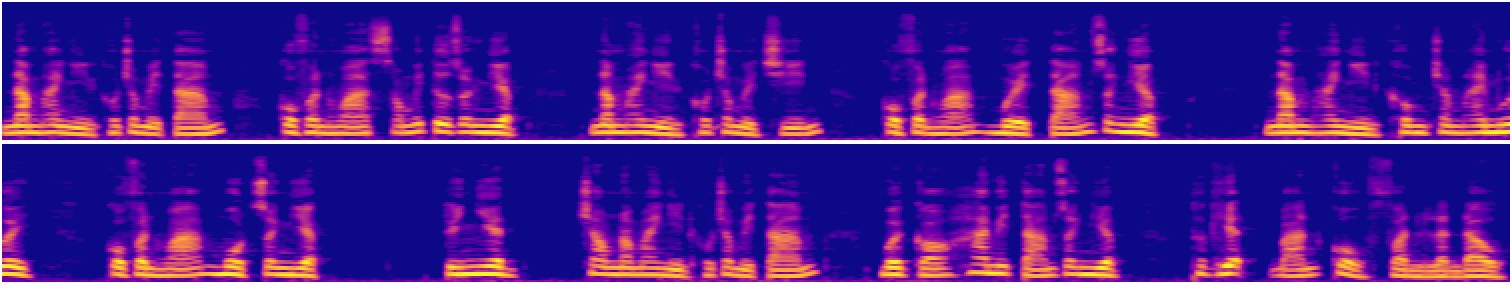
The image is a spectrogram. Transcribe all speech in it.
năm 2018, cổ phần hóa 64 doanh nghiệp, năm 2019, cổ phần hóa 18 doanh nghiệp, năm 2020, cổ phần hóa 1 doanh nghiệp. Tuy nhiên, trong năm 2018 mới có 28 doanh nghiệp thực hiện bán cổ phần lần đầu.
